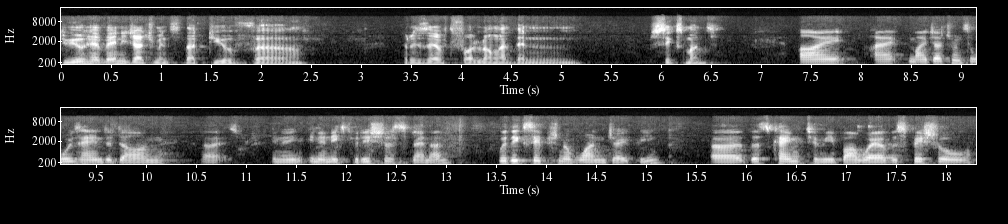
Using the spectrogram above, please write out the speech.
do you have any judgments that you've uh, reserved for longer than six months? I, I, my judgment's are always handed down uh, in, a, in an expeditious manner, with the exception of one, JP. Uh, this came to me by way of a special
